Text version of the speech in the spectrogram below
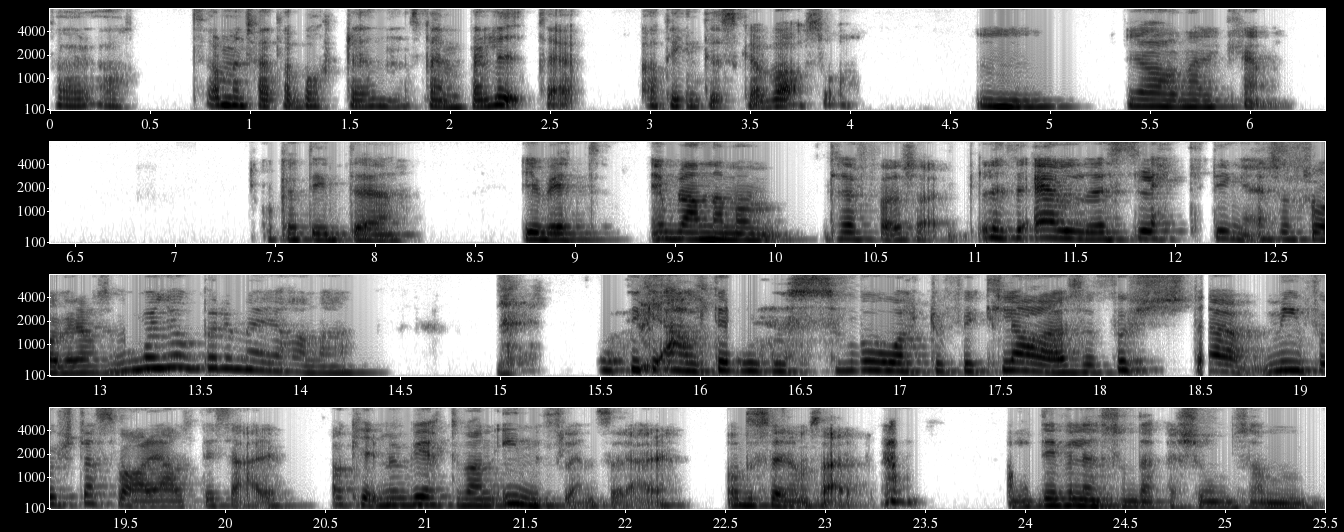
För att ja, men tvätta bort en stämpel lite. Att det inte ska vara så. Mm. Ja, verkligen. Och att inte, jag vet ibland när man träffar så här, lite äldre släktingar så frågar de så, men vad jobbar du med Johanna? Jag tycker alltid att det är så svårt att förklara. Så första, min första svar är alltid så här, okej okay, men vet du vad en influencer är? Och då säger de så här, det är väl en sån där person som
